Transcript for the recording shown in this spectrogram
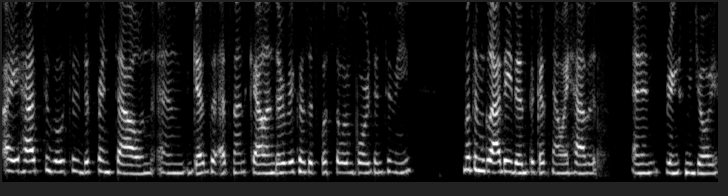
I had to go to a different town and get the advent calendar because it was so important to me. But I'm glad they did because now I have it and it brings me joy.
